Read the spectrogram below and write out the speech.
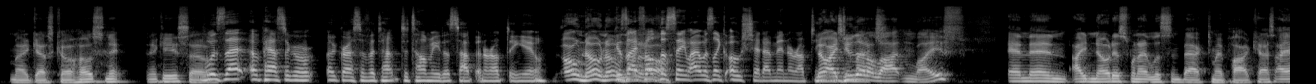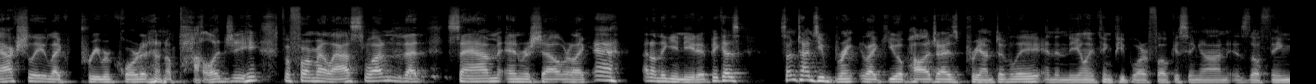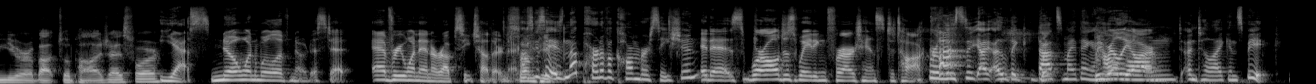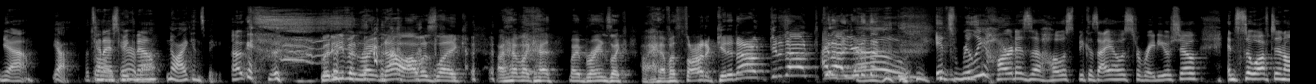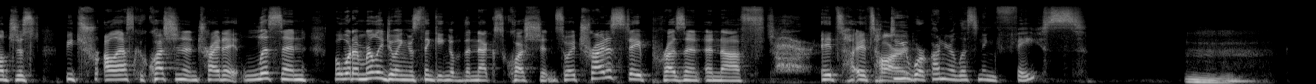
my guest co-host Nick Nikki. So Was that a passive aggressive attempt to tell me to stop interrupting you? oh no no Because I felt the same. I was like, oh shit, I'm interrupting. No, I do that a lot in life. And then I noticed when I listened back to my podcast, I actually like pre-recorded an apology before my last one that Sam and Rochelle were like, eh, I don't think you need it. Because sometimes you bring like you apologize preemptively, and then the only thing people are focusing on is the thing you're about to apologize for. Yes, no one will have noticed it. Everyone interrupts each other. Nick. I was gonna say, isn't that part of a conversation? It is. We're all just waiting for our chance to talk. We're listening. I, I like that's my thing. we How really are. until I can speak. Yeah. Yeah, that's Can all I I, speak now? about. No, I can speak. Okay. But even right now, I was like, I have like had my brain's like, I have a thought. Get it out. Get it out. Get out. I You're the- know. it's really hard as a host because I host a radio show, and so often I'll just be tr- I'll ask a question and try to listen, but what I'm really doing is thinking of the next question. So I try to stay present enough. It's hard. It's it's hard. Do you work on your listening face? Hmm.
